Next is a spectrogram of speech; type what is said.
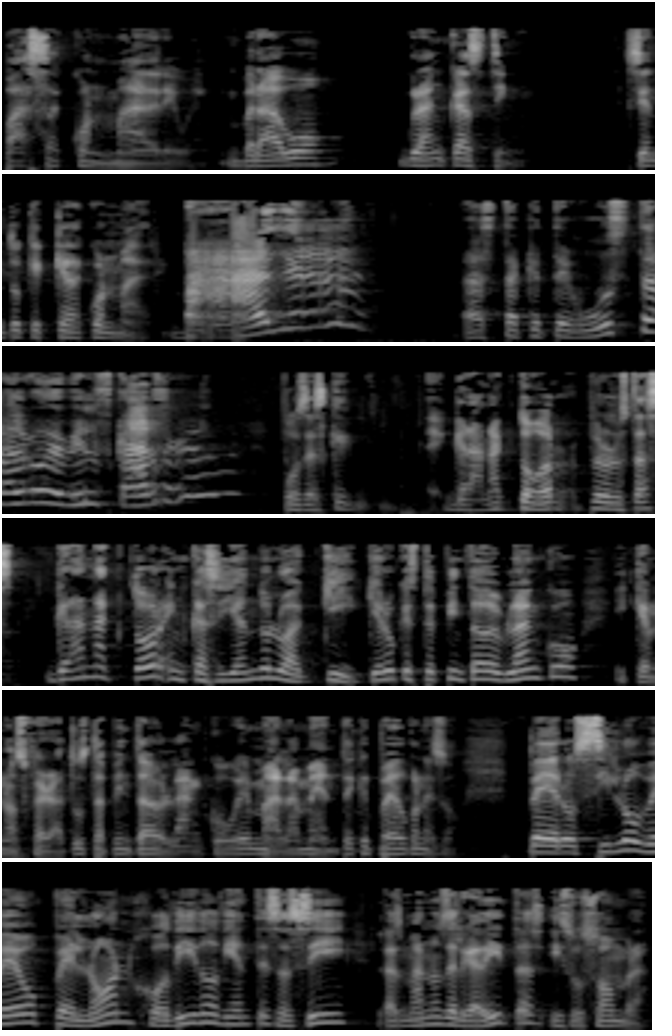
Pasa con madre, güey. Bravo, gran casting. Siento que queda con madre. ¡Vaya! Hasta que te gusta algo de Bill Skarsgård. Pues es que eh, gran actor, pero lo estás gran actor encasillándolo aquí. Quiero que esté pintado de blanco y que Nosferatu está pintado de blanco, güey, malamente. ¿Qué pedo con eso? Pero sí lo veo pelón, jodido, dientes así, las manos delgaditas y su sombra.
